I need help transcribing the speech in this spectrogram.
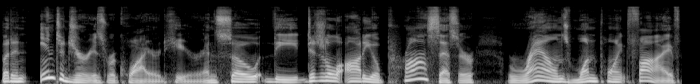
But an integer is required here, and so the digital audio processor rounds 1.5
